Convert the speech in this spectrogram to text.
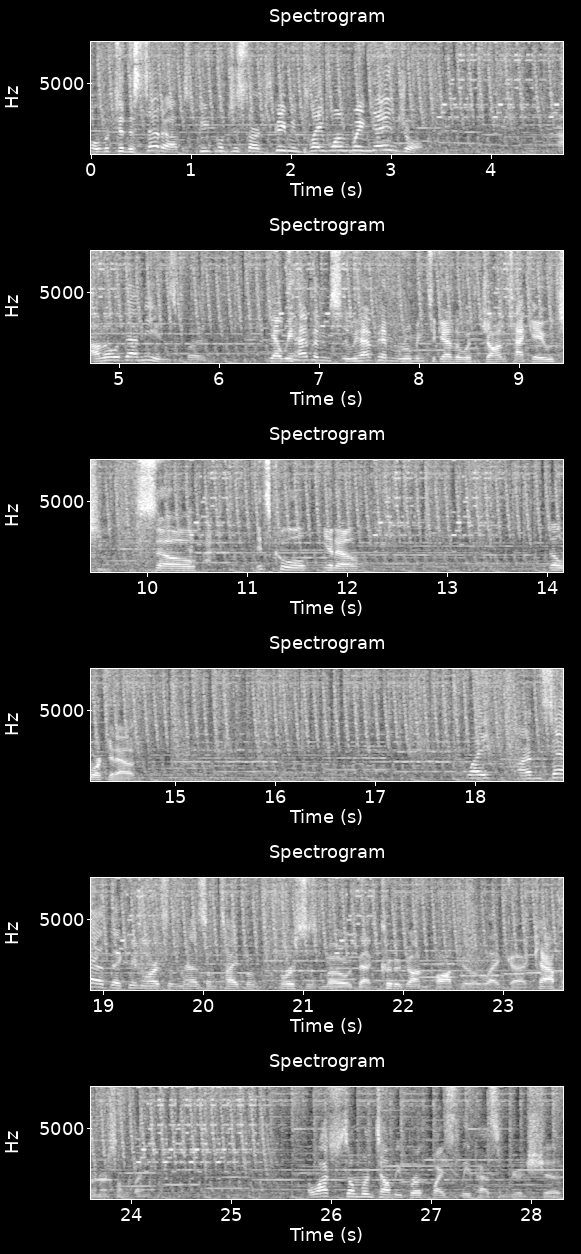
over to the setups, people just start screaming, "Play one winged angel." I don't know what that means, but Yeah, we have him. We have him rooming together with John Takeuchi, so it's cool. You know, they'll work it out. like I'm sad that Kingdom Hearts doesn't have some type of versus mode that could have gotten popular, like uh, Catherine or something. I watched someone tell me Birth by Sleep has some weird shit.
